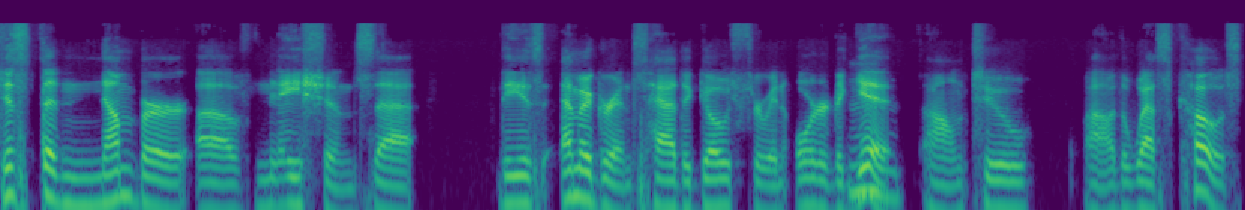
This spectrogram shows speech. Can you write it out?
just the number of nations that these immigrants had to go through in order to get mm. um, to uh, the West Coast.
